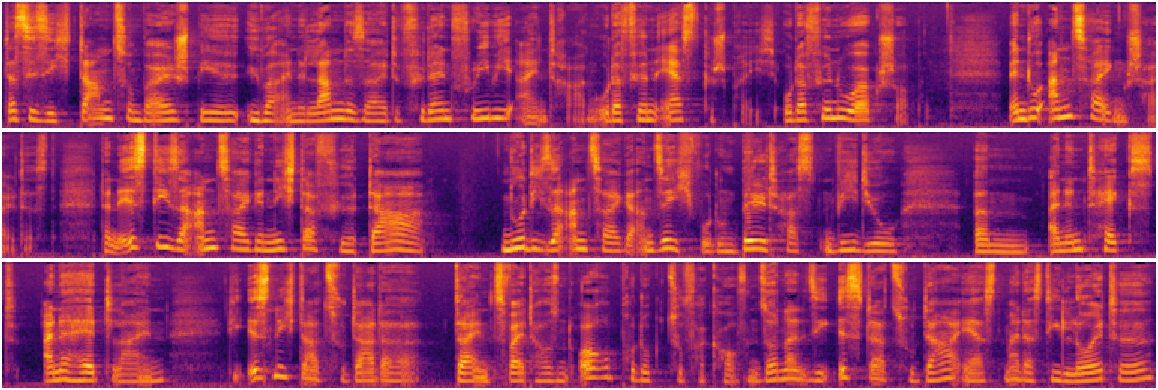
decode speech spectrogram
dass sie sich dann zum Beispiel über eine Landeseite für dein Freebie eintragen oder für ein Erstgespräch oder für einen Workshop. Wenn du Anzeigen schaltest, dann ist diese Anzeige nicht dafür da, nur diese Anzeige an sich, wo du ein Bild hast, ein Video, ähm, einen Text, eine Headline, die ist nicht dazu da, da dein 2000 Euro Produkt zu verkaufen, sondern sie ist dazu da erstmal, dass die Leute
